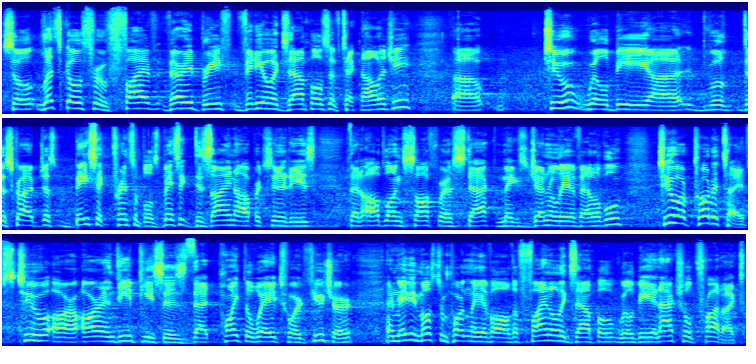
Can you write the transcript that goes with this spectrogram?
So let's go through five very brief video examples of technology. Uh, Two will be uh, will describe just basic principles, basic design opportunities that Oblong software stack makes generally available. Two are prototypes. Two are R&D pieces that point the way toward future. And maybe most importantly of all, the final example will be an actual product,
